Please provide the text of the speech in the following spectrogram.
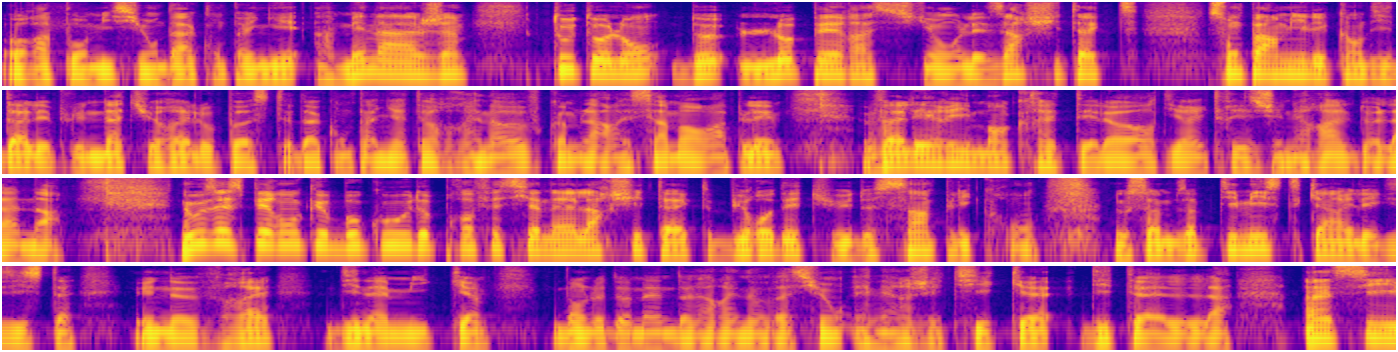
aura pour mission d'accompagner un ménage tout au long de l'opération. Les architectes sont parmi les candidats les plus naturels au poste d'accompagnateur Rénov, comme l'a récemment rappelé Valérie Mancret-Taylor, directrice générale de l'ANA. Nous espérons que beaucoup de professionnels, architectes, bureaux d'études s'impliqueront. Nous sommes optimistes car il existe une vraie dynamique dans le domaine de la rénovation énergétique, dit-elle. Ainsi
